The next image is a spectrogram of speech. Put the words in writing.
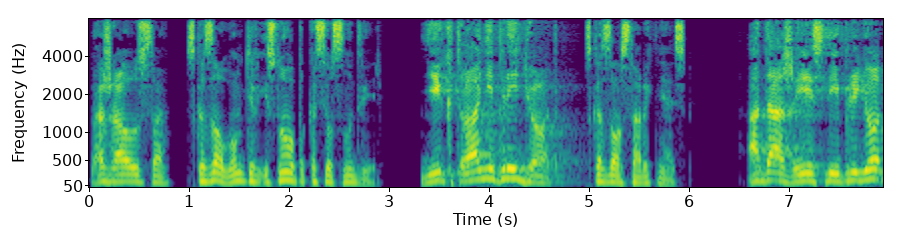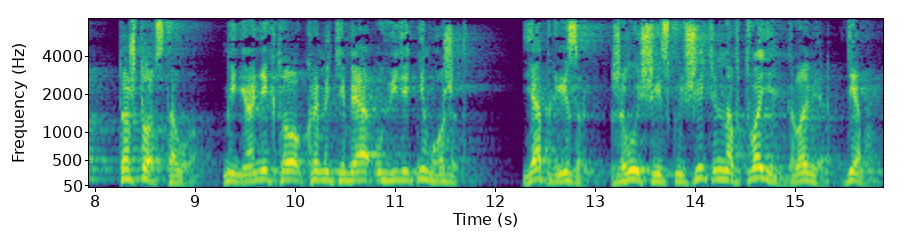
«Пожалуйста», — сказал Ломтев и снова покосился на дверь. «Никто не придет», — сказал старый князь. «А даже если и придет, то что с того? Меня никто, кроме тебя, увидеть не может. Я призрак, живущий исключительно в твоей голове, демон».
